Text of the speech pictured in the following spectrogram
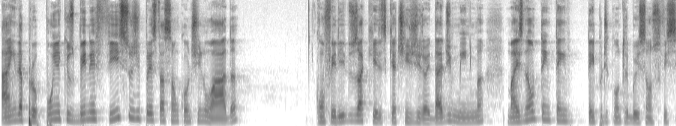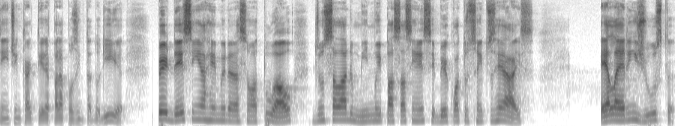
ainda propunha que os benefícios de prestação continuada, conferidos àqueles que atingiram a idade mínima, mas não têm tempo de contribuição suficiente em carteira para aposentadoria, perdessem a remuneração atual de um salário mínimo e passassem a receber 400 reais. ela era injusta,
